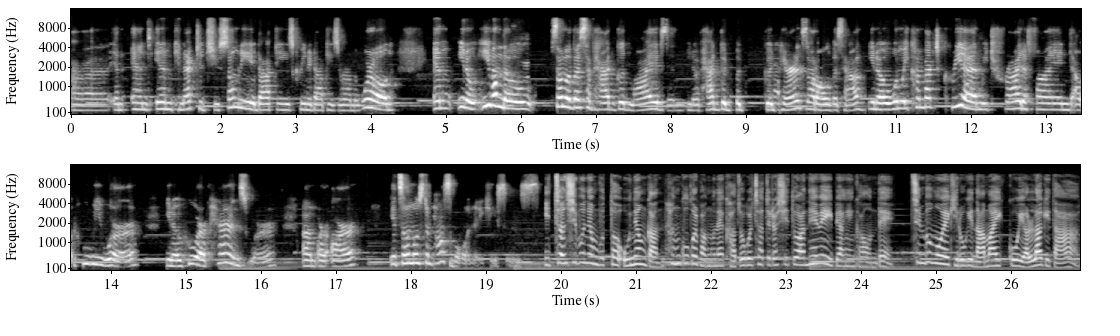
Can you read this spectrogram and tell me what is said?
uh, and, and am connected to so many adoptees, Korean adoptees around the world. And, you know, even though some of us have had good lives and, you know, have had good, good parents not all of us have you know when we come back to korea and we try to find out who we were you know who our parents were um, or are it's almost impossible in many cases 2015년부터 5년간 한국을 방문해 가족을 찾으려 시도한 해외 입양인 가운데 친부모의 기록이 남아있고 연락이 닿아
